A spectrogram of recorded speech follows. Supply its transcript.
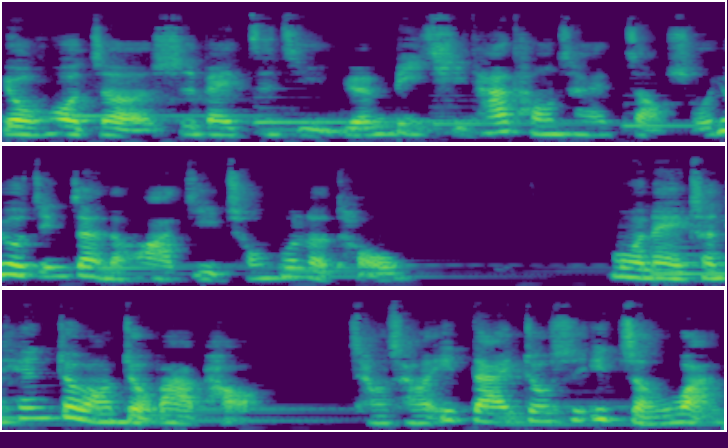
又或者是被自己远比其他同才早熟又精湛的画技冲昏了头，莫内成天就往酒吧跑。常常一待就是一整晚，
